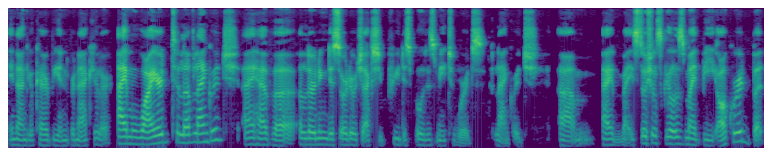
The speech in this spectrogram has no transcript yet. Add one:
in Anglo Caribbean vernacular. I'm wired to love language. I have a, a learning disorder which actually predisposes me towards language. Um, I my social skills might be awkward, but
